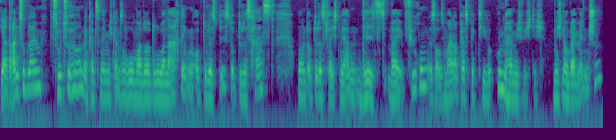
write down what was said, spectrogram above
ja, dran zu bleiben, zuzuhören. Dann kannst du nämlich ganz in Ruhe mal darüber nachdenken, ob du das bist, ob du das hast und ob du das vielleicht werden willst. Weil Führung ist aus meiner Perspektive unheimlich wichtig. Nicht nur bei Menschen,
